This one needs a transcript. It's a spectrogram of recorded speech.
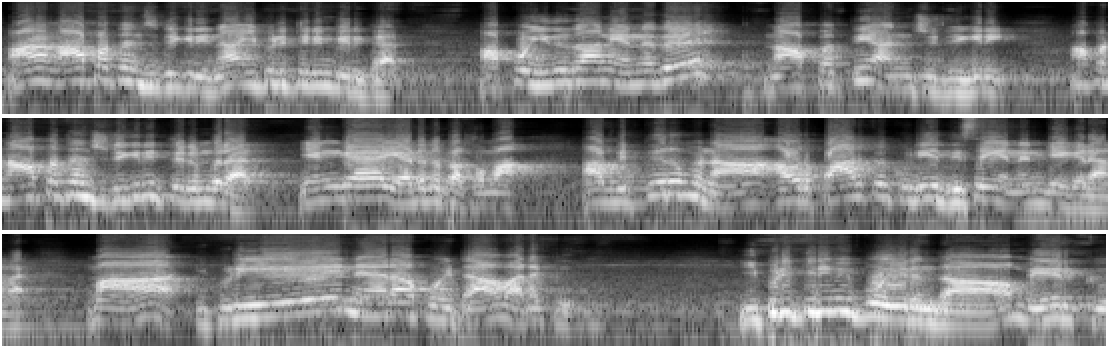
ஆனா 45 டிகிரினா இப்படி திரும்பி இருக்கார். அப்போ இதுதான் என்னது? 45 அஞ்சு டிகிரி அப்ப 45 டிகிரி திரும்புறார். எங்க? இடது பக்கமா. அப்படி திரும்பினா அவர் பார்க்கக்கூடிய திசை என்னன்னு கேக்குறாங்க. மா இப்படியே நேரா போயிட்டா வடக்கு. இப்படி திரும்பி போயிருந்தா மேற்கு.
